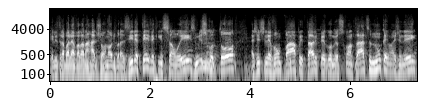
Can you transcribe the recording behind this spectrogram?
ele trabalhava lá na Rádio Jornal de Brasília, teve aqui em São Luís, me escutou, a gente levou um papo e tal, ele pegou meus contatos, nunca imaginei.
